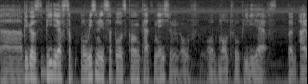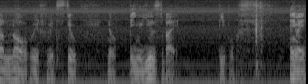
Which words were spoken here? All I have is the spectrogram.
Uh, because PDF sup- originally supports concatenation of, of multiple PDFs, but I don't know if it's still, you know, being used by people. Anyway,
